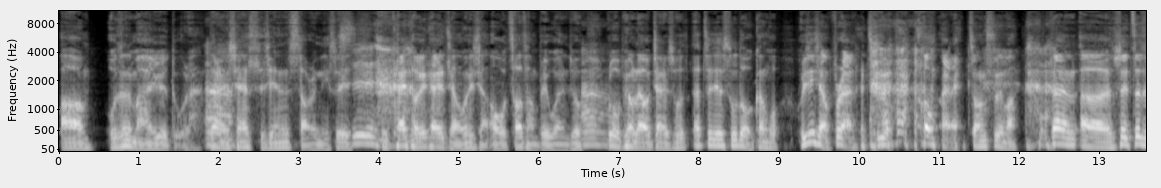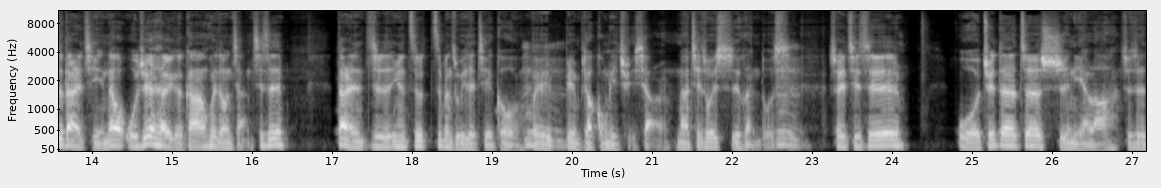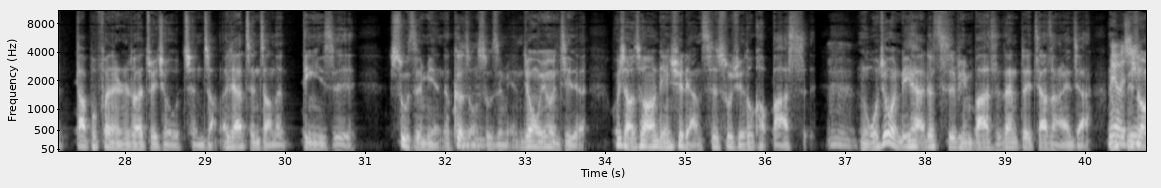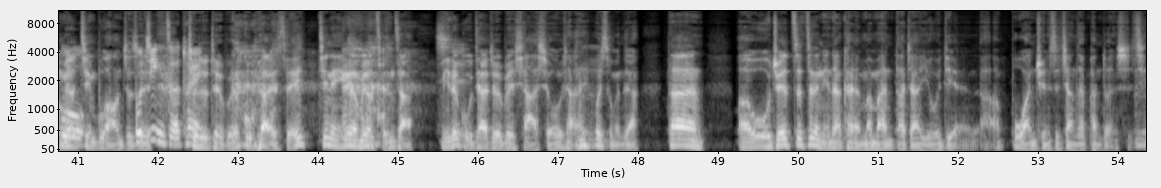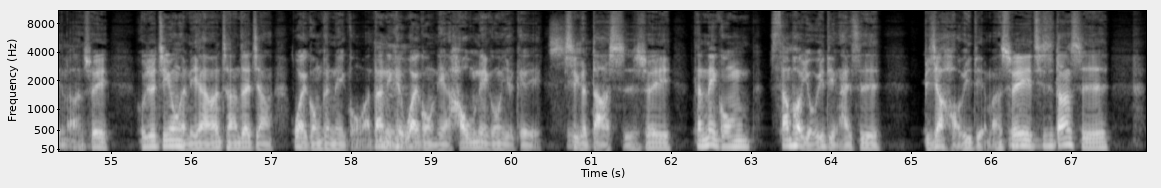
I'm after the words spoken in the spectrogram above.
啊。um, 我真的蛮爱阅读了，当然现在时间少了你，uh, 所以你开头一开始讲，我会想哦，我超常背文，就、uh, 如果朋友来我家里说啊，这些书都有看过，回心想，不然呢，就是 要买来装饰嘛。但呃，所以这是当然起因。那我觉得还有一个，刚刚惠总讲，其实当然就是因为资资本主义的结构会变比较功利取向，嗯、那其实会失衡很多事，嗯、所以其实。我觉得这十年啦，就是大部分的人都在追求成长，而且他成长的定义是数字面的各种数字面。嗯、就我永远记得，我小时候好像连续两次数学都考八十，嗯嗯，我就很厉害，就持平八十。但对家长来讲，没有进步，没有进步，好像就是不进则退，对对对，股票也是，哎，今年因为没有成长，你的股价就会被下修。我想，哎，为什么这样？嗯、但呃，我觉得这这个年代开始慢慢，大家有一点啊，不完全是这样在判断事情了。嗯、所以我觉得金庸很厉害，他常常在讲外功跟内功嘛。当然你可以外功很厉害，毫无内功也可以是一个大师。所以，但内功三炮有一点还是比较好一点嘛。所以其实当时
